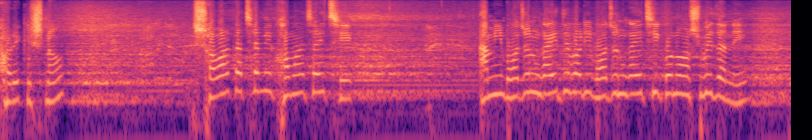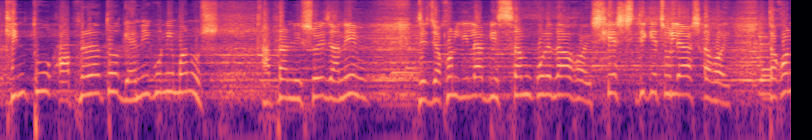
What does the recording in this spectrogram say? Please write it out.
হরে কৃষ্ণ। সবার কাছে আমি ক্ষমা চাইছি। আমি ভজন গাইতে পারি, ভজন গাইছি, কোনো অসুবিধা নেই। কিন্তু আপনারা তো জ্ঞানী গুণী মানুষ। আপনারা নিশ্চয়ই জানেন যে যখন লীলা বিশ্রাম করে দেওয়া হয়, শেষ দিকে চলে আসা হয়, তখন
